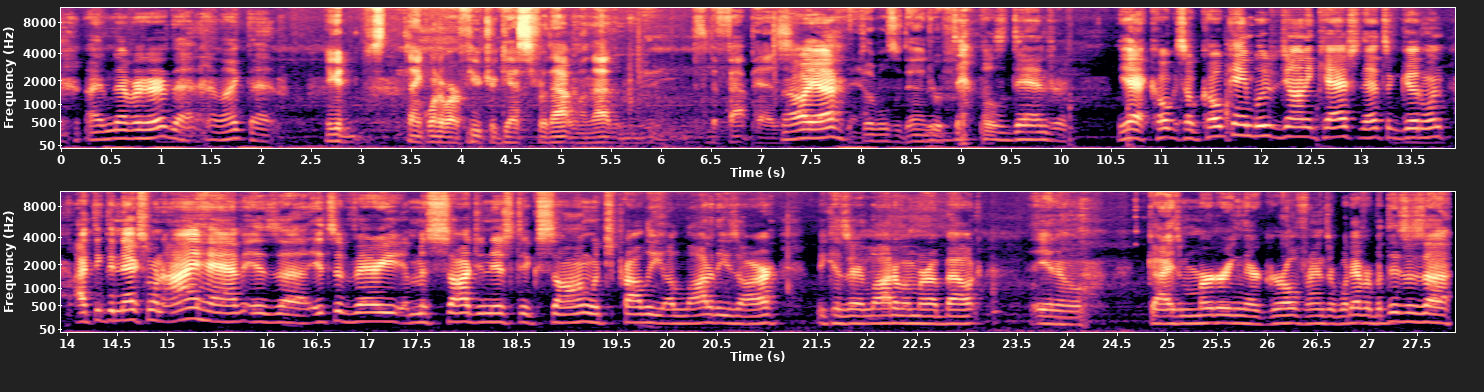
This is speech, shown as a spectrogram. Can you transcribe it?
Dandruff. I've never heard that. I like that. You could thank one of our future guests for that one. That the Fat Pez. Oh yeah, Devil's a dandruff. Devil's Dandruff. Yeah, coke. So cocaine blues, Johnny Cash. That's a good one. I think the next one I have is uh, it's a very misogynistic song, which probably a lot of these are, because there a lot of them are about, you know, guys murdering their girlfriends or whatever. But this is uh,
